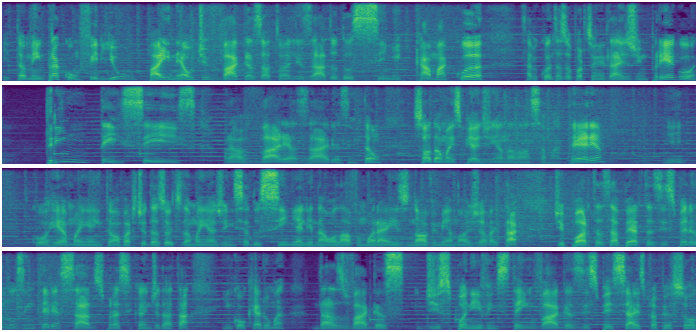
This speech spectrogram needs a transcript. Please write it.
E também para conferir o painel de vagas atualizado do Cine Camaquã. Sabe quantas oportunidades de emprego? 36 para várias áreas. Então, só dá uma espiadinha na nossa matéria e correr amanhã, então, a partir das 8 da manhã, a agência do Cine ali na Olavo Moraes 969 já vai estar de portas abertas esperando os interessados para se candidatar em qualquer uma das vagas disponíveis. Tem vagas especiais para pessoa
